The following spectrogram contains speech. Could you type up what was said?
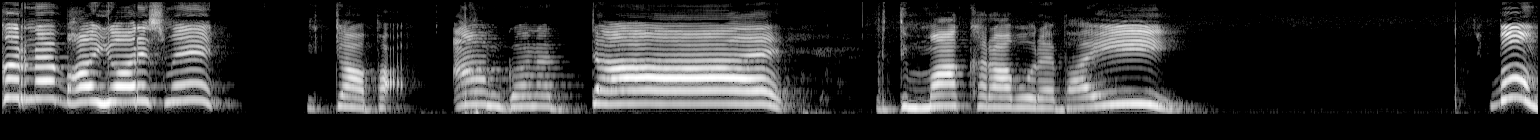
करना है भाई यार इसमें? क्या भाई आई एम गोना डाई दिमाग खराब हो रहा है भाई। बूम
